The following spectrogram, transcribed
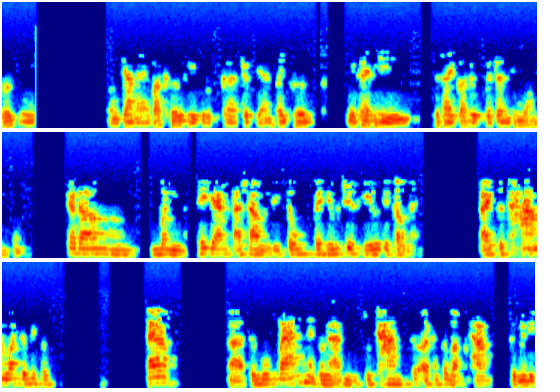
phước như còn cha mẹ quá khứ thì được uh, trực giảng tây phương. Như thế thì thưa thầy có được về trên chứng giám không? Cái đó mình thế gian tại sao mình đi tu phải hiểu chưa hiểu cái câu này. Tại tôi tham quá tôi mới tu. Thấy không? À, tôi buôn bán hay tôi làm tôi tham, tôi ở trong cái vòng tham, tôi mới đi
